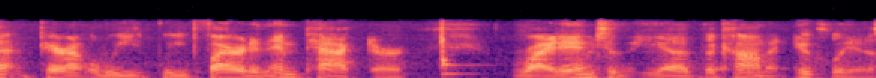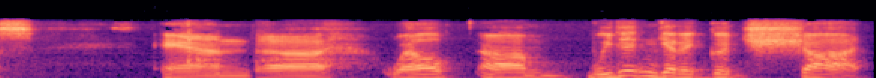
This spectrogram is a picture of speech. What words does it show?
apparently we, we fired an impactor right into the the comet nucleus, and well, um, we didn't get a good shot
